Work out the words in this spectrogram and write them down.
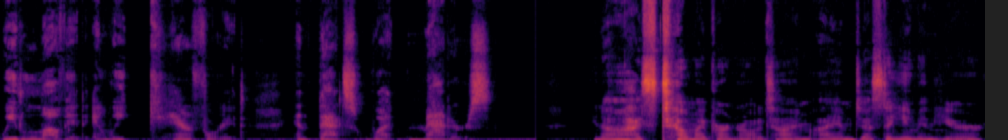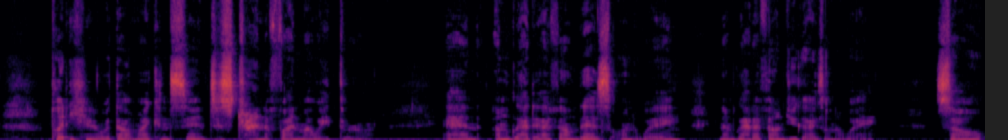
we love it and we care for it. And that's what matters. You know, I tell my partner all the time I am just a human here, put here without my consent, just trying to find my way through. And I'm glad that I found this on the way, and I'm glad I found you guys on the way. So,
